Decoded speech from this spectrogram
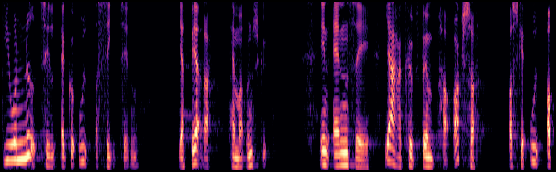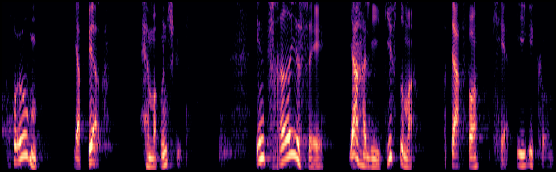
bliver nødt til at gå ud og se til den. Jeg beder dig, have mig undskyld. En anden sagde, jeg har købt fem par okser, og skal ud og prøve dem. Jeg beder dig, have mig undskyld. En tredje sagde, jeg har lige giftet mig, og derfor kan jeg ikke komme.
